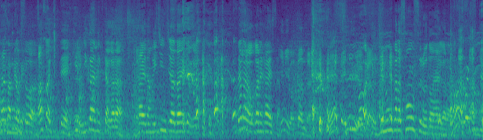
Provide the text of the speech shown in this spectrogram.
さっきの人は朝来て昼2回目来たから替え玉1日は大丈夫よだからお金返した。意味わかんない。意味わかんない。自分から損するうどんやから。朝来て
